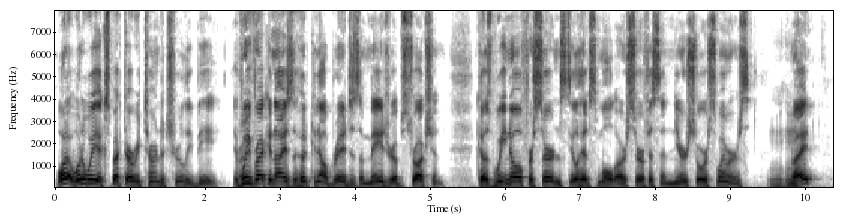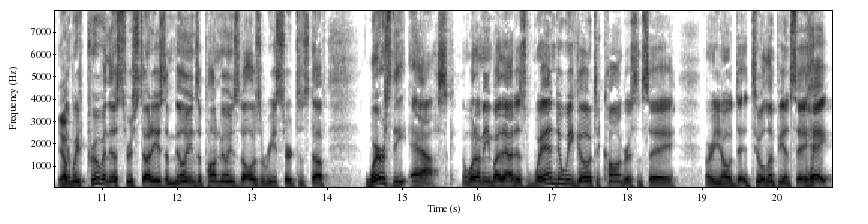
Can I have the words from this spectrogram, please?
what, what do we expect our return to truly be? If we've recognized the Hood Canal Bridge as a major obstruction, because we know for certain steelhead smolt are surface and near shore swimmers, right? Yep. And we've proven this through studies and millions upon millions of dollars of research and stuff. Where's the ask? And what I mean by that is when do we go to Congress and say, or you know, to Olympia and say, hey,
